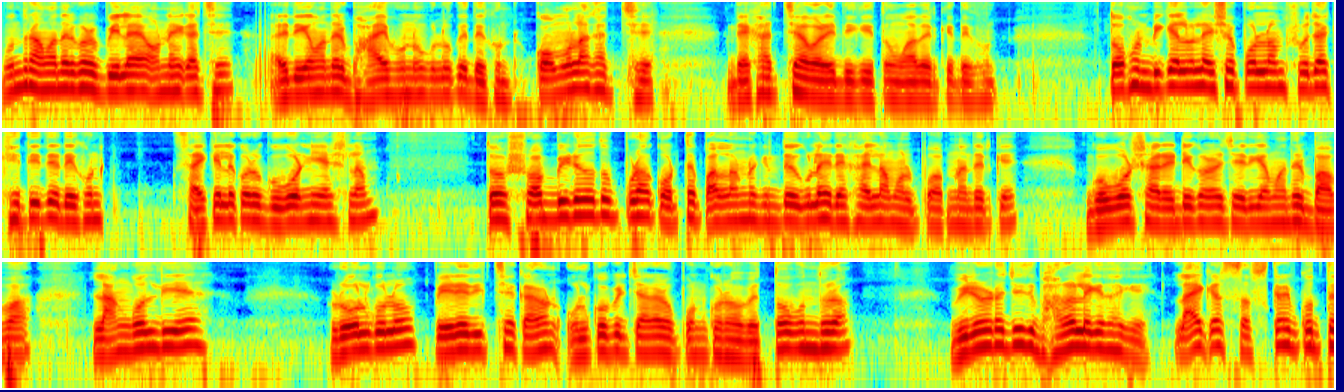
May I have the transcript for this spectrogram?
বন্ধুরা, আমাদের ঘরে বিলায় অনেক আছে। আর এদিকে আমাদের ভাই বোনগুলোকে, দেখুন, কমলা খাচ্ছে। দেখাচ্ছে আবার এদিকে তোমাদেরকে, দেখুন। তখন বিকেলবেলা এসে পড়লাম সোজা খেতিতে, দেখুন, সাইকেলে করে গোবর নিয়ে আসলাম। তো সব ভিডিও তো পুরো করতে পারলাম না, কিন্তু এগুলাই দেখাইলাম অল্প আপনাদেরকে। গোবর সার রেডি করা হয়েছে এদিকে আমাদের বাবা। লাঙ্গল দিয়ে রোলগুলো পেরে দিচ্ছে, কারণ ওলকপির চারা রোপণ করা হবে। তো বন্ধুরা, ভিডিওটা যদি ভালো লেগে থাকে লাইক আর সাবস্ক্রাইব করতে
